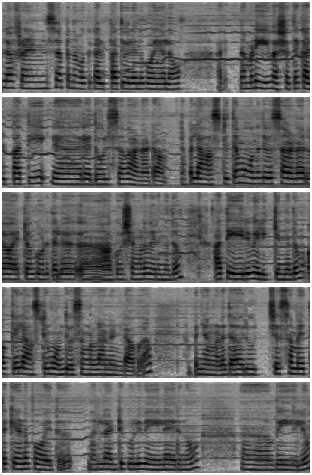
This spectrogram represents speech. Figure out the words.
ഹലോ ഫ്രണ്ട്സ് അപ്പം നമുക്ക് കൽപ്പാത്തി വരെ ഒന്ന് പോയാലോ? അതെ നമ്മുടെ ഈ വർഷത്തെ കൽപ്പാത്തി രഥോത്സവമാണ് കേട്ടോ. അപ്പോൾ ലാസ്റ്റത്തെ മൂന്ന് ദിവസമാണല്ലോ ഏറ്റവും കൂടുതൽ ആഘോഷങ്ങൾ വരുന്നതും ആ തേര് വലിക്കുന്നതും ഒക്കെ ലാസ്റ്റ് മൂന്ന് ദിവസങ്ങളിലാണ് ഉണ്ടാവുക. അപ്പം ഞങ്ങളിതാ ഒരു ഉച്ച സമയത്തൊക്കെയാണ് പോയത്. നല്ല അടിപൊളി വെയിലായിരുന്നു. വെയിലും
